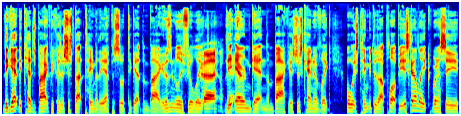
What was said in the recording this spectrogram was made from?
they get the kids back because it's just that time of the episode to get them back. It doesn't really feel like Right, they earn getting them back. It's just kind of like oh, it's time to do that plot beat. It's kind of like when I say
